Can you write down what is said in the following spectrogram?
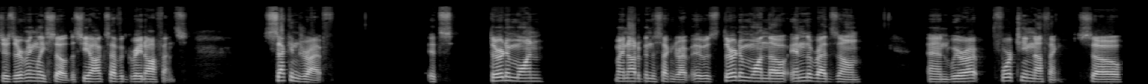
deservingly so. The Seahawks have a great offense. Second drive, it's third and one might not have been the second drive. It was third and one though in the red zone, and we were at fourteen nothing. So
